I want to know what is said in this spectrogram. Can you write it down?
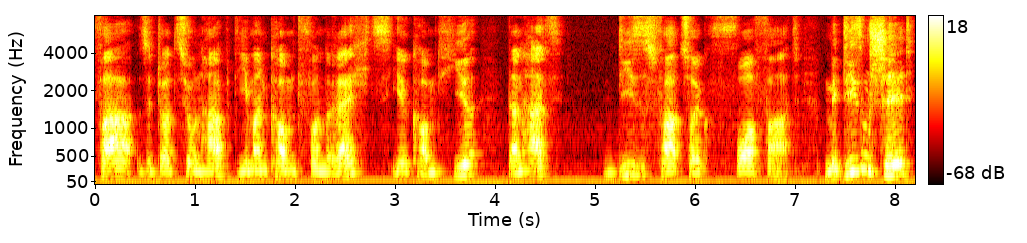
Fahrsituation habt, jemand kommt von rechts, ihr kommt hier, dann hat dieses Fahrzeug Vorfahrt. Mit diesem Schild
